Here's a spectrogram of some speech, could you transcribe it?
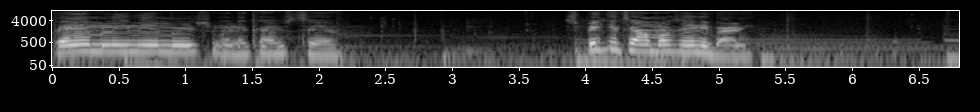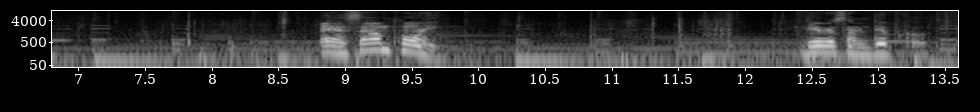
family members when it comes to speaking to almost anybody. At some point there are some difficulties.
